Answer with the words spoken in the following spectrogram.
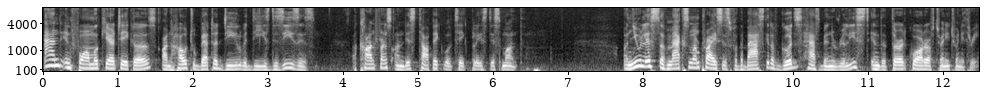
and informal caretakers on how to better deal with these diseases. A conference on this topic will take place this month. A new list of maximum prices for the basket of goods has been released in the third quarter of 2023.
